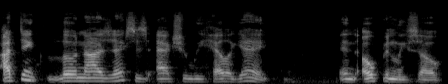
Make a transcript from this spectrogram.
I think Lil Nas X is actually hella gay, and openly so.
